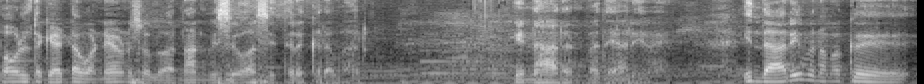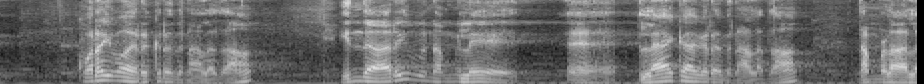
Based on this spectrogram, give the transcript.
பவுல்கிட்ட கேட்ட ஒன்னே ஒன்று சொல்லுவார் நான் விசுவாசித்திருக்கிறவர். இன்னார் என்பதை அறிவேன். இந்த அறிவு நமக்கு குறைவாக இருக்கிறதுனால தான் இந்த அறிவு நம்மளே லேக் ஆகிறதுனால தான் நம்மளால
